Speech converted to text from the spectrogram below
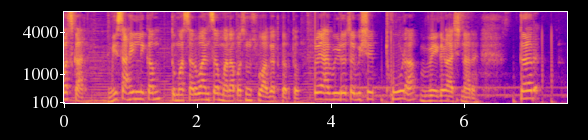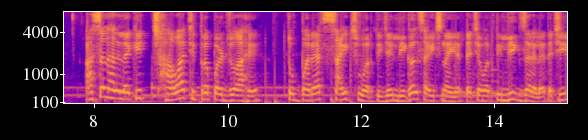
नमस्कार मी साहिल निकम तुम्हा सर्वांचं मनापासून स्वागत करतो. तर या व्हिडिओचा विषय थोडा वेगळा असणार आहे. तर असं झालेलं आहे की छावा चित्रपट जो आहे तो बऱ्याच साईट्स वरती जे लिगल साईट्स नाही आहेत त्याच्यावरती लीक झालेला आहे. त्याची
